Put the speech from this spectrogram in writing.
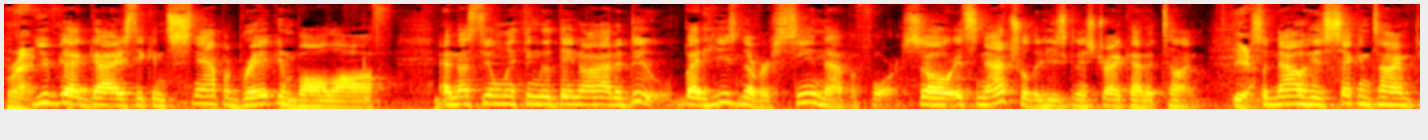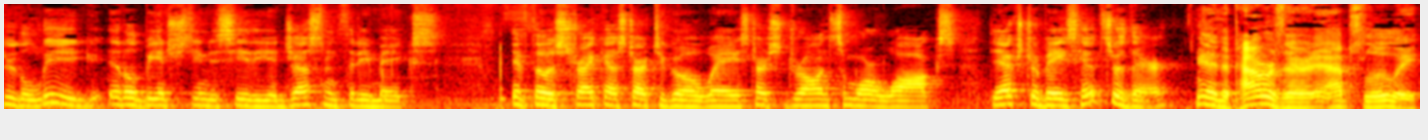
Right. You've got guys that can snap a breaking ball off, and that's the only thing that they know how to do. But he's never seen that before, so it's natural that he's going to strike out a ton. Yeah. So now his second time through the league, it'll be interesting to see the adjustments that he makes. If those strikeouts start to go away, starts drawing some more walks, the extra base hits are there. Yeah, the power's there, absolutely.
